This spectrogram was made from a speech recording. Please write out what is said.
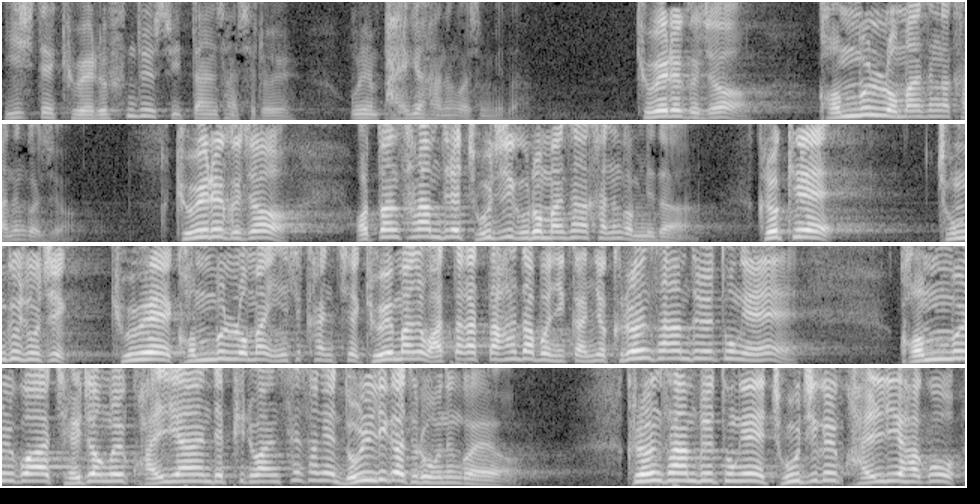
이 시대 교회를 흔들 수 있다는 사실을 우리는 발견하는 것입니다. 교회를 그저 건물로만 생각하는 거죠. 교회를 그저 어떤 사람들의 조직으로만 생각하는 겁니다. 그렇게 종교 조직, 교회 건물로만 인식한 채 교회만을 왔다 갔다 하다 보니까요. 그런 사람들을 통해 건물과 재정을 관리하는 데 필요한 세상의 논리가 들어오는 거예요. 그런 사람들을 통해 조직을 관리하고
